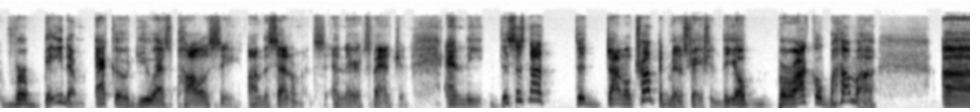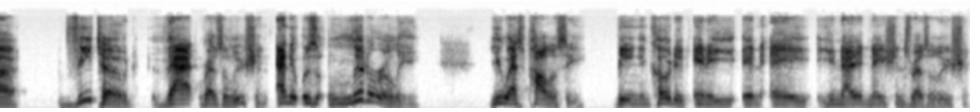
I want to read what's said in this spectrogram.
verbatim echoed U.S. policy on the settlements and their expansion. And the this is not the Donald Trump administration. The Barack Obama uh, vetoed that resolution, and it was literally U.S. policy being encoded in a in a United Nations resolution.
